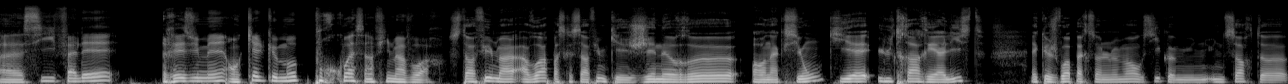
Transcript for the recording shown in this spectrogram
euh, s'il fallait résumer en quelques mots pourquoi c'est un film à voir. C'est un film à, voir parce que c'est un film qui est généreux en action, qui est ultra réaliste et que je vois personnellement aussi comme une, une sorte euh,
